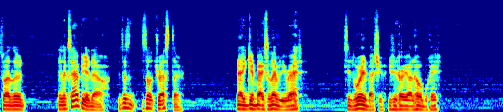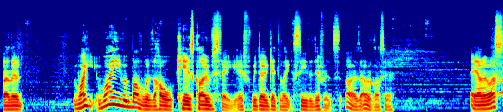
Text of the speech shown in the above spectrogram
Swadloon. It looks happier now. It doesn't. It's not dressed though. Now you get back to Leavanny, right? Seems worried about you. You should hurry on home, okay? Swadloon. Why? Why even bother with the whole here's clothes thing if we don't get to like see the difference? Oh, there's Eldegoss here. Hey, Eldegoss.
